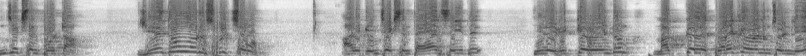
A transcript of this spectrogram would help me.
இன்ஜெக்ஷன் போட்டான். ஏதோ ஒரு சூழ்ச்சமம். அதுக்கு இன்ஜெக்ஷன் தயார் செய்து இதை விற்க வேண்டும் மக்களை குறைக்க வேண்டும் சொல்லி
